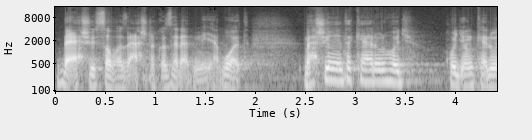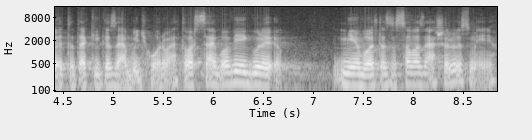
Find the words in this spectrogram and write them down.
belső szavazásnak az eredménye volt. Mesélnétek erről, hogy hogyan kerültetek igazából úgy Horvátországba végül, milyen volt ez a szavazás előzménye?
